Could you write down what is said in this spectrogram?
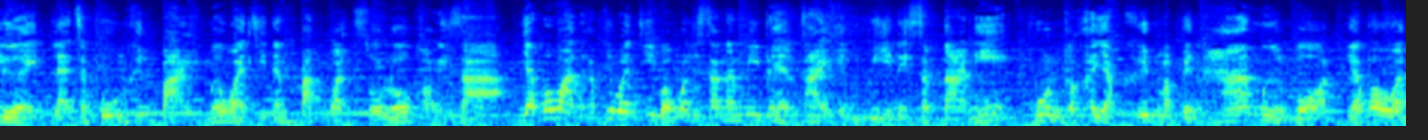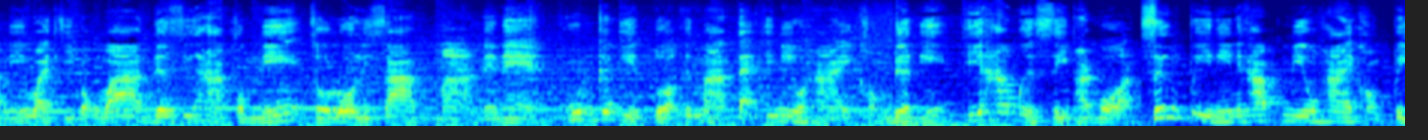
เรื่อยๆ และจะพุ่งขึ้นไปเมื่อ YG นั้นปักวันโซโล่ของลิซ่าอย่างเมื่อวานนะครับที่ YG บอกว่าลิซ่านั้นมีแผนถ่าย MV ในสัปดาห์นี้หุ้นก็ขยับขึ้นมาเป็น 50,000วอนและพอวันนี้ YG บอกว่าเดือนสิงหาคมนี้โซโล่ลิซ่ามาแน่ๆหุ้นก็ดีดตัวขึ้นมาแตะที่นิวไฮของเดือนนี้ที่ 54,000 วอนซึ่งปีนี้นะครับนิวไฮของปี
